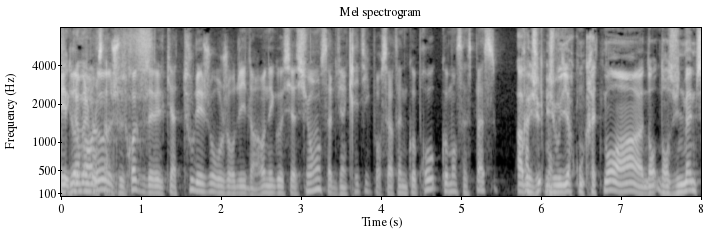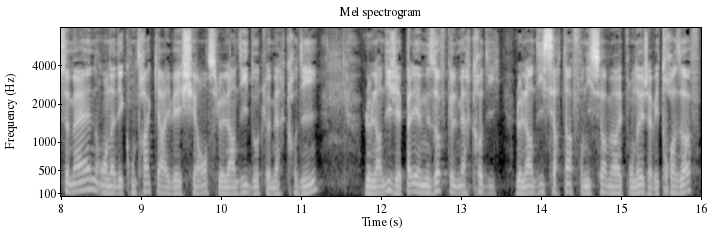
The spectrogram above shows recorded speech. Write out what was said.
Et Edouard je crois que vous avez le cas tous les jours aujourd'hui dans la renégociation. Ça devient critique pour certaines copros. Comment ça se passe ah je, vais vous dire concrètement, hein, dans, une même semaine, on a des contrats qui arrivent à échéance le lundi, d'autres le mercredi. Le lundi, j'avais pas les mêmes offres que le mercredi. Le lundi, certains fournisseurs me répondaient, j'avais trois offres.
